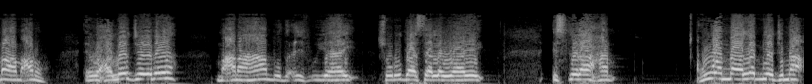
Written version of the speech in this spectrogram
maaha macnuhu. Ee waxaa loo jeedaa macna ahaan buu daciif u yahay shuruuddaasaa la waayey isilaaxan huwa maa lam yajmac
